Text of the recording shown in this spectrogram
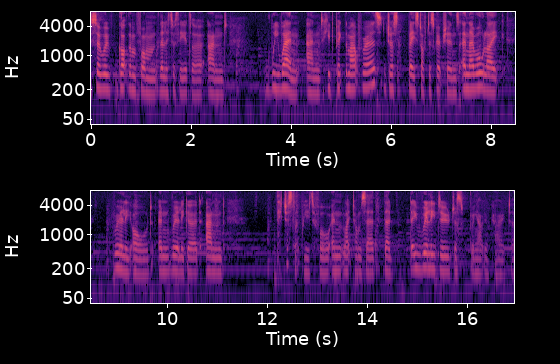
so we've got them from the Little Theatre and we went and he'd picked them out for us just based off descriptions and they're all like really old and really good and they just look beautiful and like Tom said they they really do just bring out your character.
